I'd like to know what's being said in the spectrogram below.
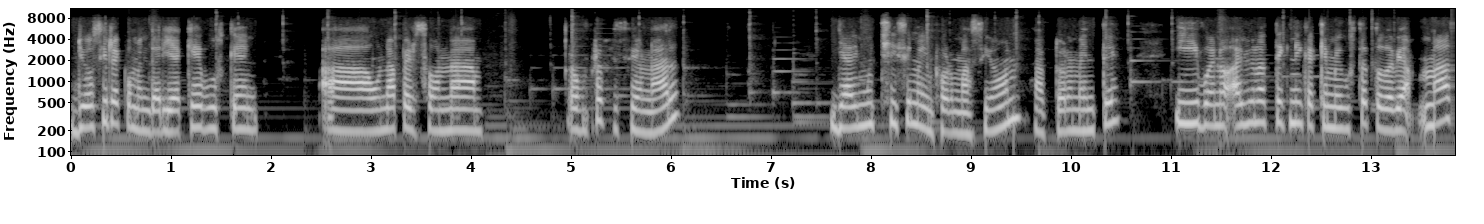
Yo sí recomendaría que busquen a una persona, a un profesional. Ya hay muchísima información actualmente. Y bueno, hay una técnica que me gusta todavía más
